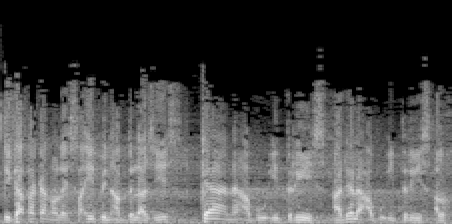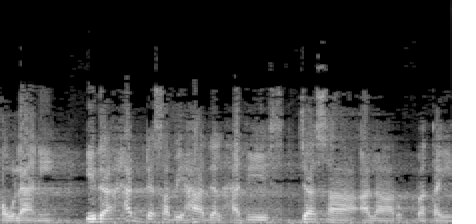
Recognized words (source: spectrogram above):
dikatakan oleh Sa'id bin Abdul Aziz, "Kana Abu Idris adalah Abu Idris Al-Khawlani, idza haddasa bihadzal hadis jasa ala rukbatai."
